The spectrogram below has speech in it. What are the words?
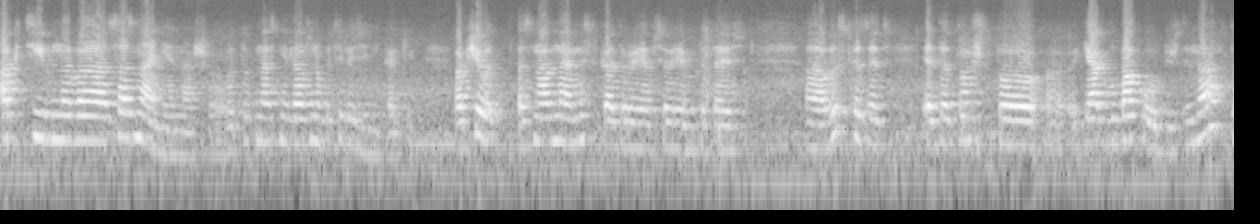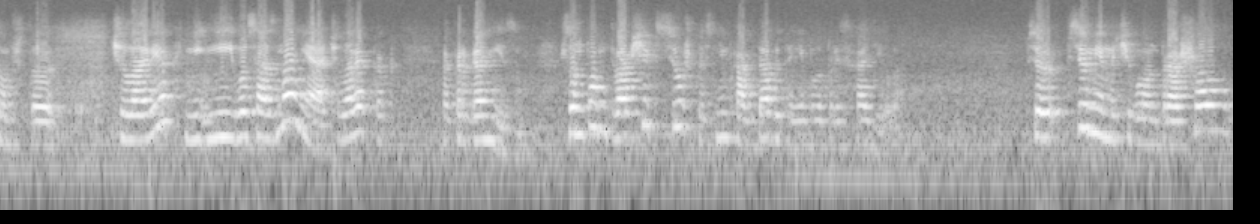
активного сознания нашего. Вот тут у нас не должно быть иллюзий никаких. Вообще вот основная мысль, которую я все время пытаюсь э, высказать, это то, что э, я глубоко убеждена в том, что человек, не, его сознание, а человек как, как организм, что он помнит вообще все, что с ним когда бы то ни было происходило. Все, все мимо чего он прошел,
